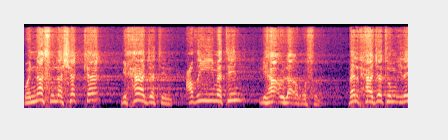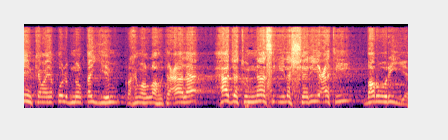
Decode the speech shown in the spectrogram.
والناس لا شك بحاجة عظيمة لهؤلاء الرسل بل حاجتهم إليهم كما يقول ابن القيم رحمه الله تعالى حاجة الناس إلى الشريعة ضرورية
